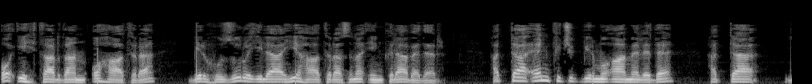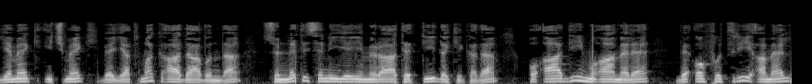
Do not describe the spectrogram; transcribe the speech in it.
O ihtardan o hatıra bir huzuru ilahi hatırasına inkılap eder. Hatta en küçük bir muamelede, hatta yemek, içmek ve yatmak adabında sünnet-i seniyyeyi müraat ettiği dakikada o adi muamele ve o fıtri amel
